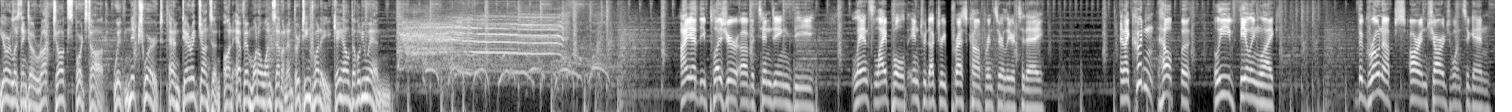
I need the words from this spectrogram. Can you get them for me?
You're listening to Rock Chalk Sports Talk with Nick Schwerdt and Derek Johnson on FM 1017 and 1320 KLWN. I had the pleasure of attending the Lance Leipold introductory press conference earlier today. And I couldn't help but leave feeling like the grown-ups are in charge once again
